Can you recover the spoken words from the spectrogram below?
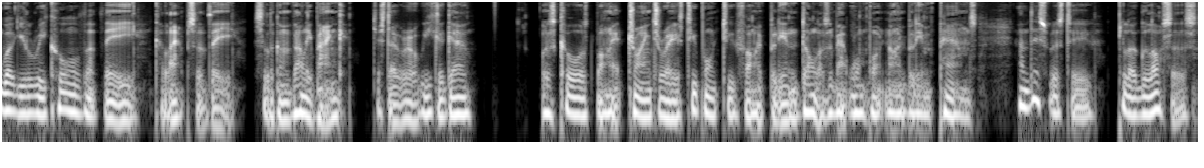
Well, you'll recall that the collapse of the Silicon Valley Bank just over a week ago was caused by it trying to raise $2.25 billion, about £1.9 billion, and this was to plug losses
